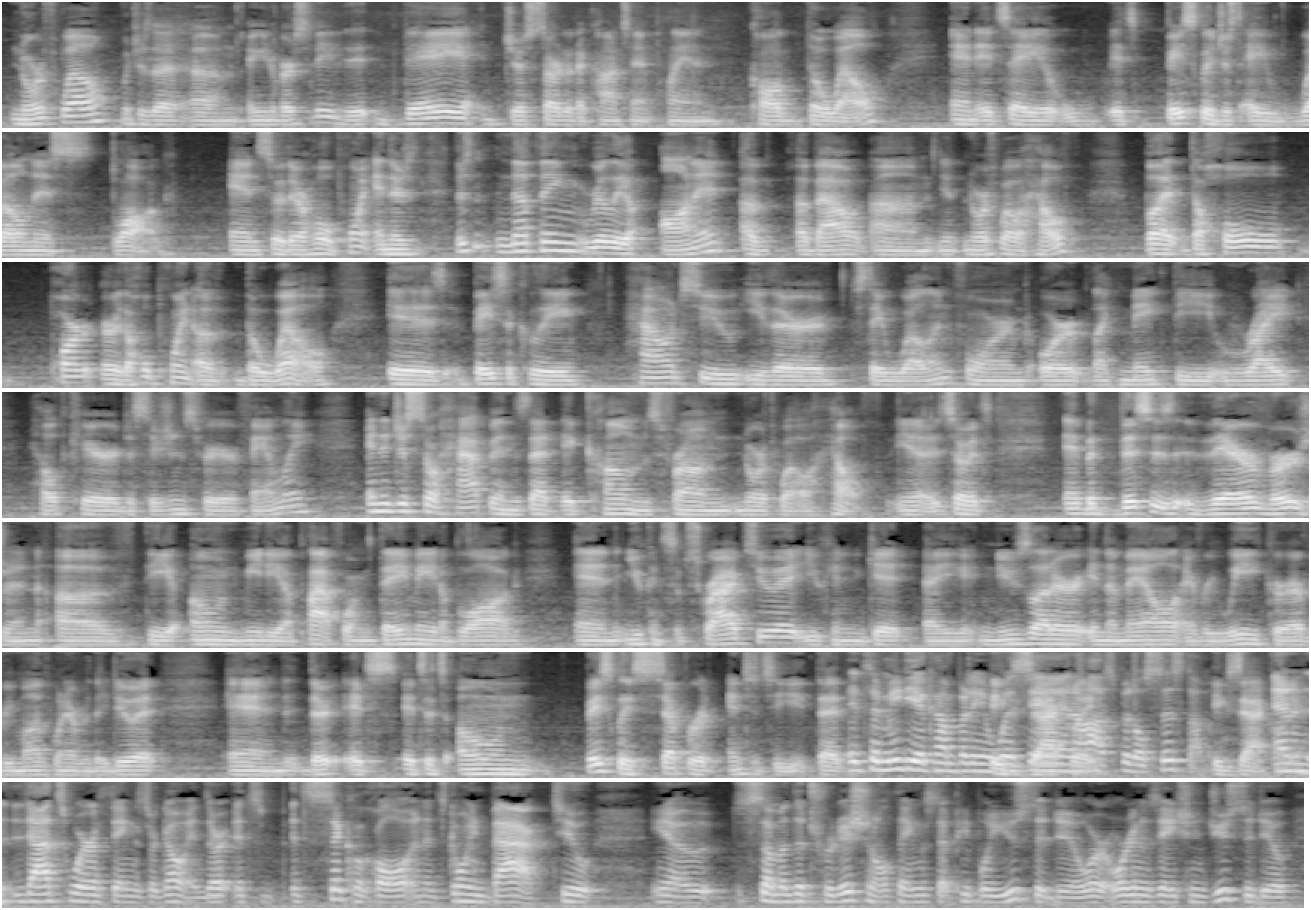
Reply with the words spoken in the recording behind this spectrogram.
Northwell, which is a, um, a university, they just started a content plan called The Well, and it's a it's basically just a wellness blog and so their whole point and there's there's nothing really on it of, about um, Northwell Health, but the whole part or the whole point of the well is basically how to either stay well informed or like make the right healthcare decisions for your family. And it just so happens that it comes from Northwell Health. You know, so it's and, but this is their version of the owned media platform. They made a blog and you can subscribe to it. You can get a newsletter in the mail every week or every month whenever they do it, and there it's it's its own basically separate entity that it's a media company within exactly. a hospital system. Exactly, and that's where things are going. There, it's it's cyclical and it's going back to you know some of the traditional things that people used to do or organizations used to do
